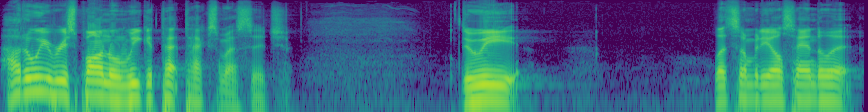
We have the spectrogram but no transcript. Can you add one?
How do we respond when we get that text message? Do we let somebody else handle it?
